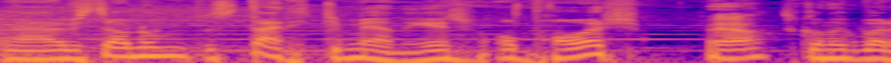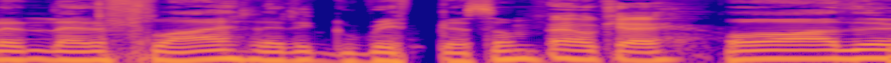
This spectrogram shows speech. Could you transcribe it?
Eh, hvis du har noen sterke meninger om hår, Ja. så kan du bare let it fly, let it grip, liksom. ja, ok. Og det,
